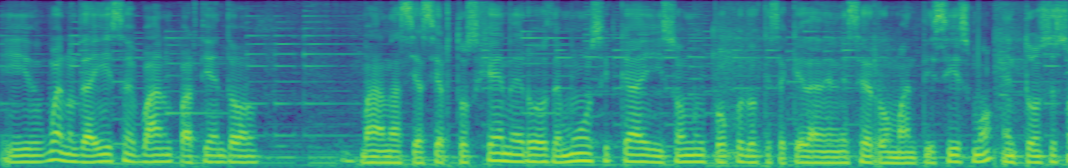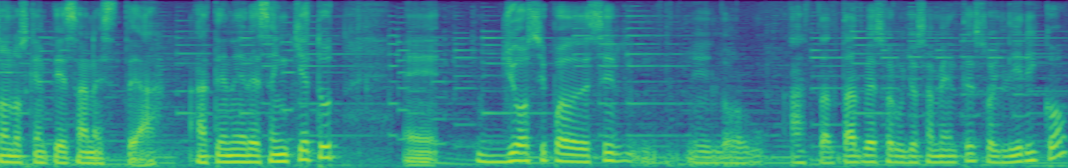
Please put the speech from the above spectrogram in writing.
Y bueno, de ahí se van partiendo, van hacia ciertos géneros de música y son muy pocos los que se quedan en ese romanticismo. Entonces son los que empiezan este, a, a tener esa inquietud. Eh, yo sí puedo decir, y lo, hasta tal vez orgullosamente, soy lírico,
